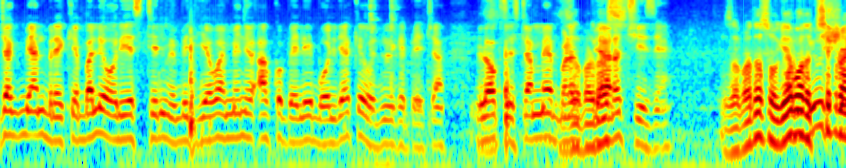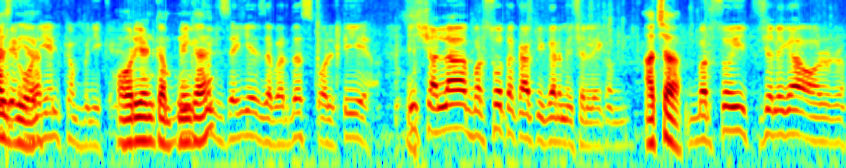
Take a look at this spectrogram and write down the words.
जग भी अनब्रेकेबल है और ये स्टील में भी दिया हुआ है। मैंने आपको पहले ही बोल दिया कि ओरिजिनल के पहचान। लॉक सिस्टम में बड़ा प्यारा चीज़ है। ज़बरदस्त हो गया बहुत अच्छे प्राइस दिया है। ओरिएंट कंपनी का ओरिएंट कंपनी का है। सही है ज़बरदस्त क्वालिटी है। इंशाल्लाह बरसों तक आपके घर में चलेगा। अच्छा। बरसों ही चलेगा और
